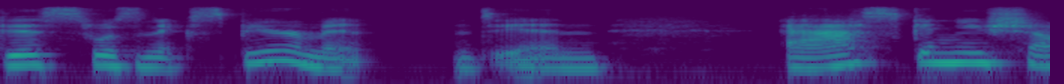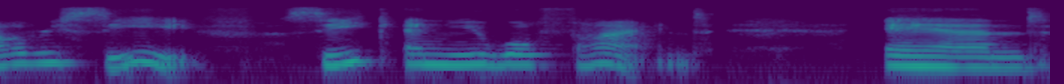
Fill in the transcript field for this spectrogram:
this was an experiment in ask and you shall receive seek and you will find and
